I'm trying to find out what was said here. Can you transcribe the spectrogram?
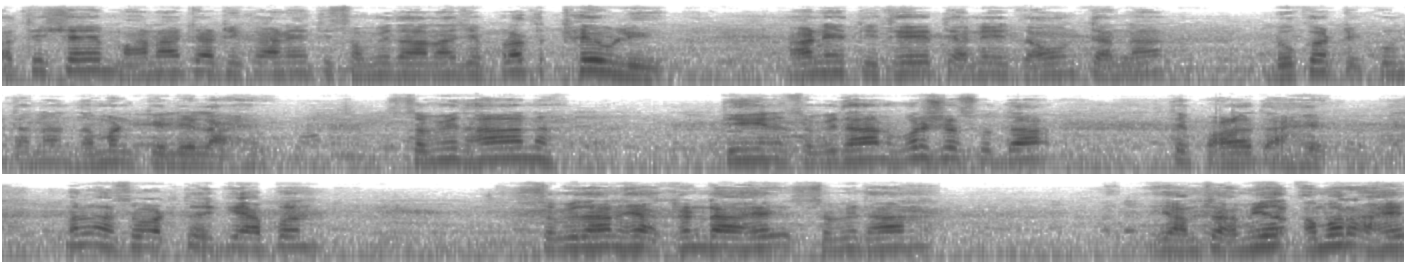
अतिशय मानाच्या ठिकाणी ती संविधानाची प्रत ठेवली आणि तिथे त्याने जाऊन त्यांना डोकं टेकून त्यांना नमन केलेलं आहे. संविधान तीन संविधान वर्ष सुद्धा ते पाळत आहे. मला असं वाटतं की आपण संविधान हे अखंड आहे संविधान हे आमचं आम्ही अमर आहे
